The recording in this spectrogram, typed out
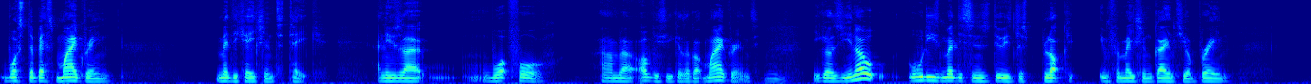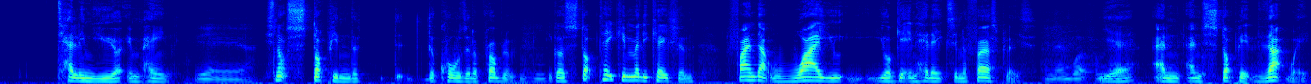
"What's the best migraine medication to take?" And he was like, "What for?" And I'm like, "Obviously, because I got migraines." Mm. He goes, "You know, all these medicines do is just block information going to your brain, telling you you're in pain. Yeah, yeah, yeah. It's not stopping the the, the cause of the problem." Mm-hmm. He goes, "Stop taking medication. Find out why you you're getting headaches in the first place." And then work from yeah and and stop it that way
